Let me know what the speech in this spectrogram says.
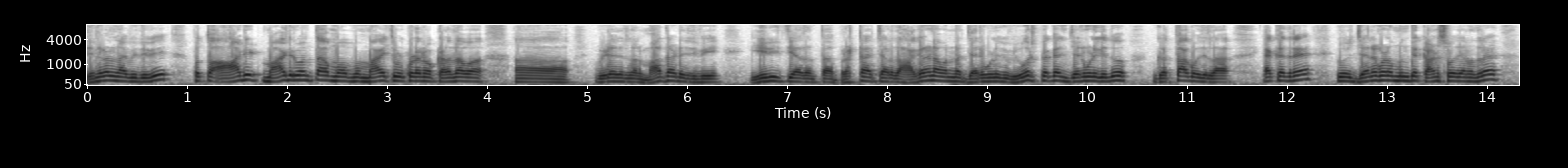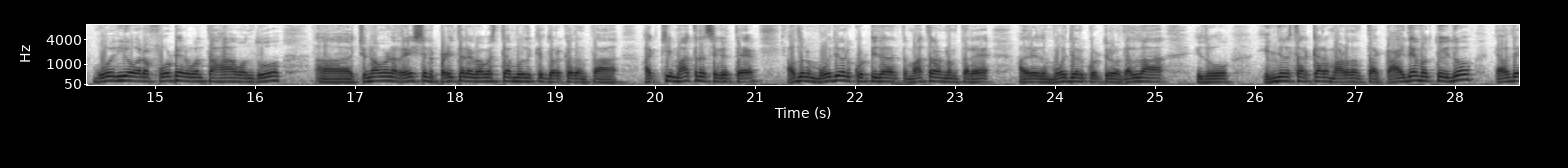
ದಿನಗಳು ನಾವಿದ್ದೀವಿ. ಮತ್ತು ಆಡಿಟ್ ಮಾಡಿರುವಂಥ ಮಾಹಿತಿಗಳು ಕೂಡ ನಾವು ಕಳೆದ ವಿಡಿಯೋದಲ್ಲಿ ನಾನು ಮಾತಾಡಿದ್ದೀವಿ. ಈ ರೀತಿಯಾದಂಥ ಭ್ರಷ್ಟಾಚಾರದ ಹಗರಣವನ್ನು ಜನಗಳಿಗೆ ವಿವರಿಸ್ಬೇಕಂದ್ರೆ ಜನಗಳಿಗೆ ಇದು ಗೊತ್ತಾಗೋದಿಲ್ಲ. ಯಾಕಂದರೆ ಇವರು ಜನಗಳ ಮುಂದೆ ಕಾಣಿಸೋದೇನೆಂದರೆ ಮೋದಿಯವರ ಫೋಟೋ ಇರುವಂತಹ ಒಂದು ಚುನಾವಣಾ ರೇಷನ್ ಪಡಿತರ ವ್ಯವಸ್ಥೆ ಮೂಲಕ ದೊರಕದಂಥ ಅಕ್ಕಿ ಮಾತ್ರ ಸಿಗುತ್ತೆ. ಅದನ್ನು ಮೋದಿಯವರು ಕೊಟ್ಟಿದ್ದಾರೆ ಅಂತ ಮಾತ್ರ ನಂಬ್ತಾರೆ. ಆದರೆ ಇದು ಮೋದಿಯವರು ಕೊಟ್ಟಿರೋದಲ್ಲ. ಇದು ಹಿಂದಿನ ಸರ್ಕಾರ ಮಾಡಿದಂಥ ಕಾಯ್ದೆ ಮತ್ತು ಇದು ಯಾವುದೇ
